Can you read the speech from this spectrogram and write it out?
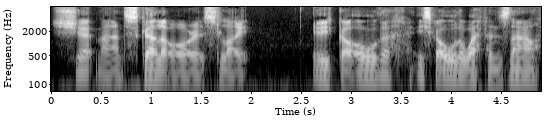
Shit, man, Skeletor is like he's got all the he's got all the weapons now.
